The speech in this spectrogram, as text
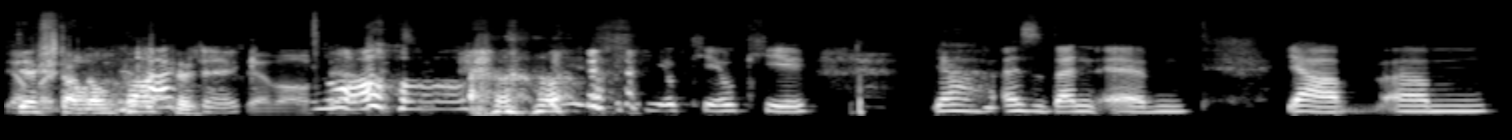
Ja, Der stand auf dem Auto- Parkdeck. Der war auf der RPC. Oh, okay, okay, okay. Ja, also dann, ähm, ja, ähm,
